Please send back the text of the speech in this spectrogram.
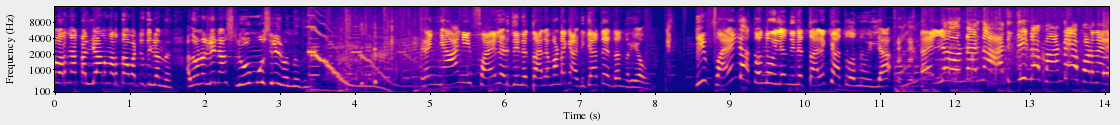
ഓടി പറഞ്ഞാൽ പറഞ്ഞ കല്യാണം നടത്താൻ പറ്റത്തില്ലെന്ന്. അതുകൊണ്ടല്ലേ ഞാൻ സ്ലോ മോഷനിൽ വന്നത്. എടാ ഞാൻ ഈ ഫയൽ എടുത്ത് നിന്റെ തലമണ്ടയ്ക്ക് അടിക്കാത്ത എന്താണെന്നറിയാവോ? ഈ ഫയലിനകത്തൊന്നുമില്ല നിന്റെ തലക്കകത്തൊന്നുമില്ല എല്ലാം ഉണ്ടായിരുന്ന അടിച്ചിന്റെ മണ്ടയെ പൊളന്നേ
